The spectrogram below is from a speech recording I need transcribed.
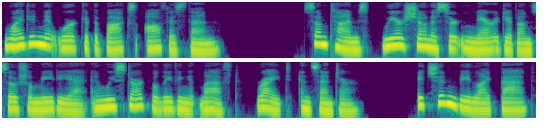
Why didn't it work at the box office then? Sometimes, we are shown a certain narrative on social media and we start believing it left, right, and center. It shouldn't be like that.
